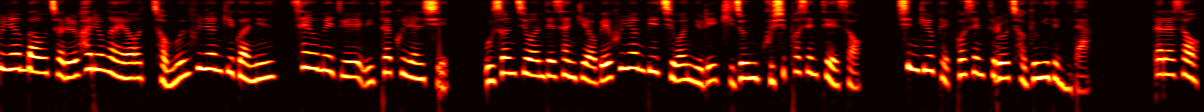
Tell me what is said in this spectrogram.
훈련 바우처를 활용하여 전문 훈련기관인 세우메듀의 위탁훈련 시 우선 지원 대상 기업의 훈련비 지원율이 기존 90%에서 신규 100%로 적용이 됩니다. 따라서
